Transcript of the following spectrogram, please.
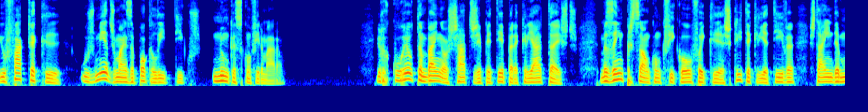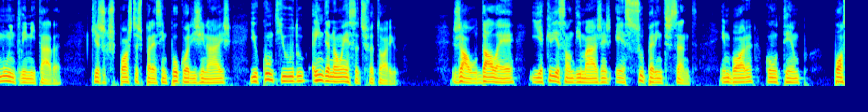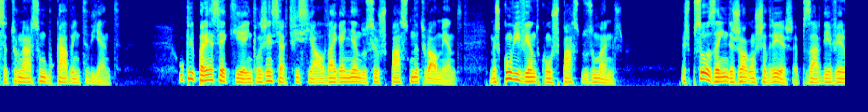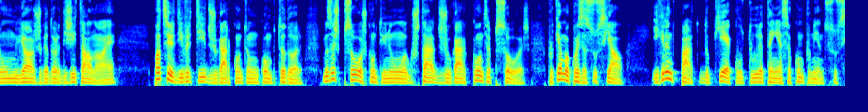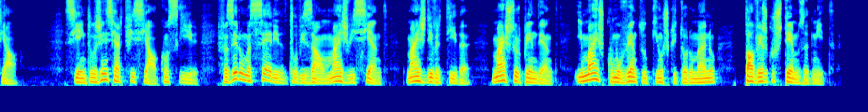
E o facto é que os medos mais apocalípticos nunca se confirmaram. E recorreu também ao chat GPT para criar textos, mas a impressão com que ficou foi que a escrita criativa está ainda muito limitada, que as respostas parecem pouco originais e o conteúdo ainda não é satisfatório. Já o DALE e a criação de imagens é super interessante, embora, com o tempo, possa tornar-se um bocado entediante. O que lhe parece é que a inteligência artificial vai ganhando o seu espaço naturalmente, mas convivendo com o espaço dos humanos. As pessoas ainda jogam xadrez, apesar de haver um melhor jogador digital, não é? Pode ser divertido jogar contra um computador, mas as pessoas continuam a gostar de jogar contra pessoas, porque é uma coisa social, e grande parte do que é cultura tem essa componente social. Se a inteligência artificial conseguir fazer uma série de televisão mais viciante, mais divertida, mais surpreendente e mais comovente do que um escritor humano, talvez gostemos, admite.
